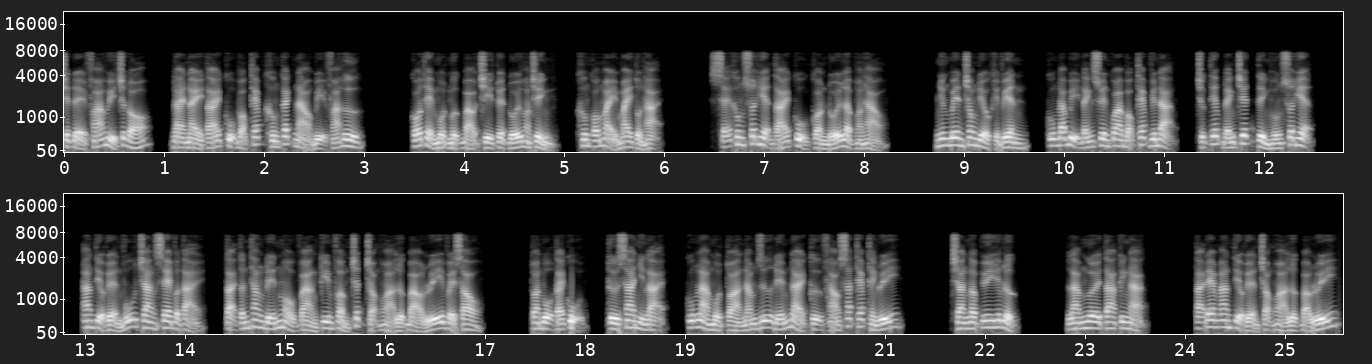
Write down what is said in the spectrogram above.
triệt để phá hủy trước đó, đài này tái cụ bọc thép không cách nào bị phá hư. Có thể một mực bảo trì tuyệt đối hoàn chỉnh, không có mảy may tổn hại. Sẽ không xuất hiện tái cụ còn đối lập hoàn hảo. Nhưng bên trong điều khiển viên cũng đã bị đánh xuyên qua bọc thép viên đạn, trực tiếp đánh chết tình huống xuất hiện. An tiểu huyện vũ trang xe vận tải, tại tấn thăng đến màu vàng kim phẩm chất trọng hỏa lực bảo lũy về sau. Toàn bộ tái cụ, từ xa nhìn lại, cũng là một tòa nắm giữ đếm đài cự pháo sắt thép thành lũy. Tràn ngập uy hiếp lực, làm người ta kinh ngạc. Tại đem an tiểu huyện trọng hỏa lực bảo lũy,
